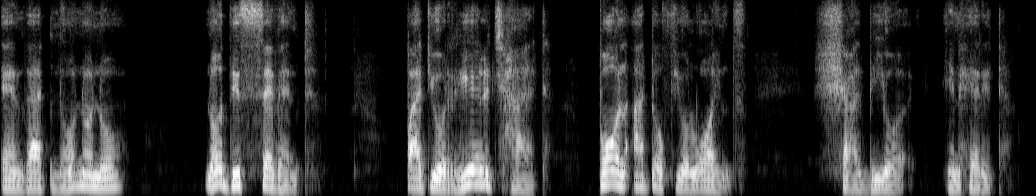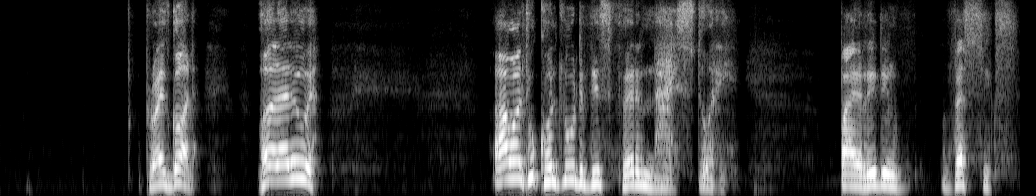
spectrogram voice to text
And that, no, no, no, not this servant, but your real child, born out of your loins, shall be your inheritor. Praise God. Hallelujah. I want to conclude this very nice story by reading verse 6.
